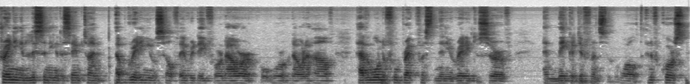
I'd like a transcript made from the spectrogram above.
training and listening at the same time, upgrading yourself every day for an hour or, or an hour and a half have a wonderful breakfast, and then you're ready to serve and make a difference to the world. And of course,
